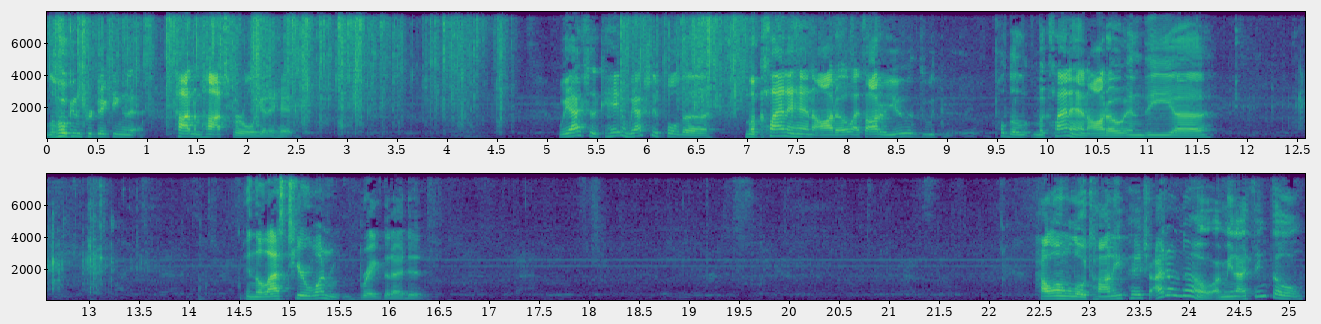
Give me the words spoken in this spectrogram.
Logan predicting that Tottenham Hotspur will get a hit. We actually, Hayden, we actually pulled a McClanahan auto. I thought of you. We pulled a McClanahan auto in the uh, in the last tier one break that I did. How long will Ohtani pitch? I don't know. I mean, I think they'll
